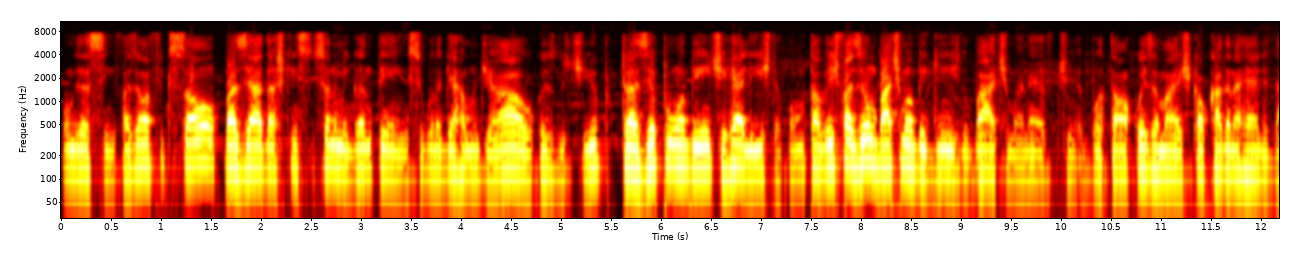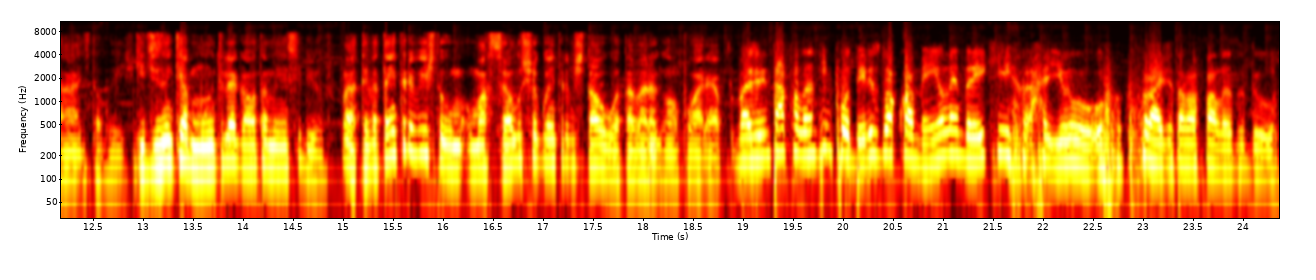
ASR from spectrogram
vamos dizer assim. Fazer uma ficção baseada, acho que, se eu não me engano, tem Segunda Guerra Mundial, coisa do tipo. Trazer para um ambiente realista. Como talvez fazer um Batman Begins do Batman, né? Botar uma coisa mais calcada na realidade, talvez. Que dizem que é muito legal também esse livro. Ah, teve até entrevista, o Marcelo chegou a entrevistar o Otávio Aragão pro Areva. Mas a gente tava falando em poderes do Aquaman, eu lembrei que aí o, o Freud tava falando do.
